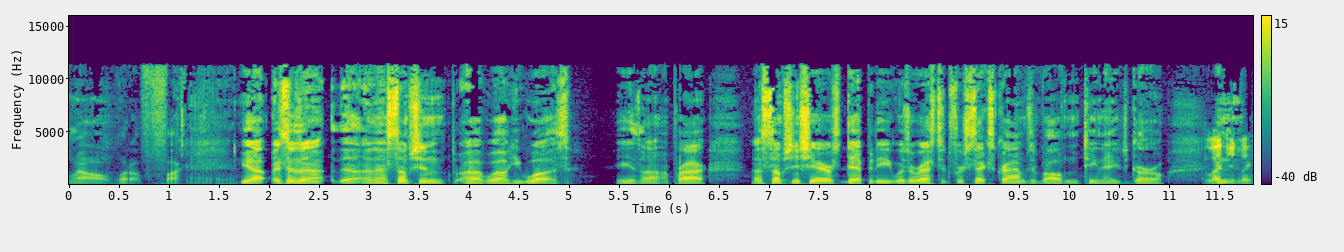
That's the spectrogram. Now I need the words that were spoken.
Oh, what a fucking idiot! Yep, this is a the, an Assumption. Uh, well, he was. He is uh, a prior Assumption sheriff's deputy was arrested for sex crimes involving a teenage girl. Allegedly.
